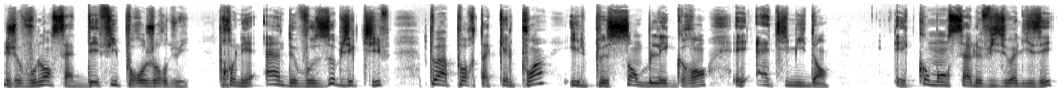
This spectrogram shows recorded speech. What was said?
je vous lance un défi pour aujourd'hui. Prenez un de vos objectifs, peu importe à quel point il peut sembler grand et intimidant et commencez à le visualiser,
